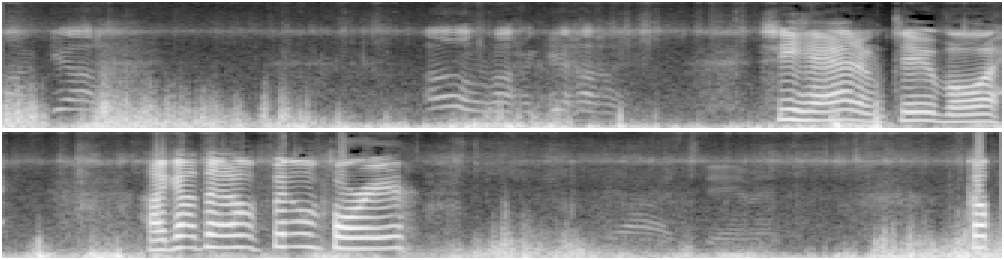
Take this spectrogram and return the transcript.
my god. Oh my god. She had them too, boy. I got that on film for you. God damn it. Couple.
